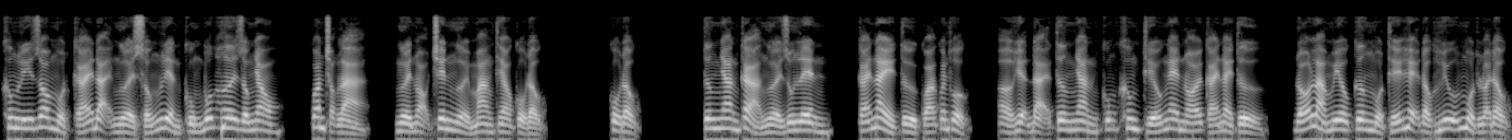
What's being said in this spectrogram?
Không lý do một cái đại người sống liền cùng bốc hơi giống nhau, quan trọng là, người nọ trên người mang theo cổ độc. Cổ độc. Tương Nhan cả người run lên, cái này từ quá quen thuộc, ở hiện đại Tương Nhan cũng không thiếu nghe nói cái này từ, đó là miêu cương một thế hệ độc hữu một loại độc,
